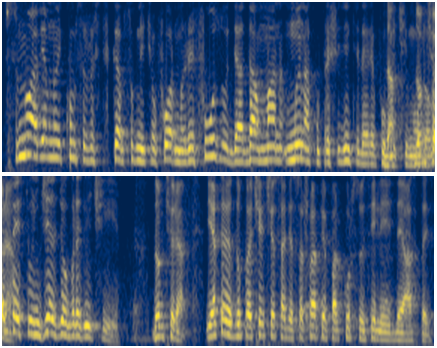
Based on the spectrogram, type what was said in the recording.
Și nu avem noi cum să justificăm sub nicio formă refuzul de a da mână, mâna cu președintele Republicii Da, domn Moldova. Ciurea. Asta este un gest de obrăznicie. Domn Ciurea, iată după ceea ce s-a desfășurat pe parcursul zilei de astăzi,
